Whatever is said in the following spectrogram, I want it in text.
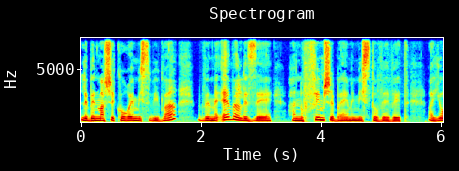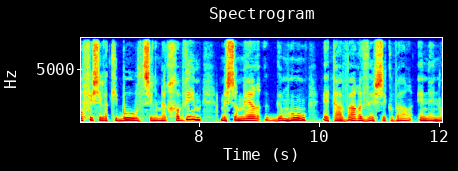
לבין מה שקורה מסביבה, ומעבר לזה, הנופים שבהם היא מסתובבת, היופי של הקיבוץ, של המרחבים, משמר גם הוא את העבר הזה שכבר איננו.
